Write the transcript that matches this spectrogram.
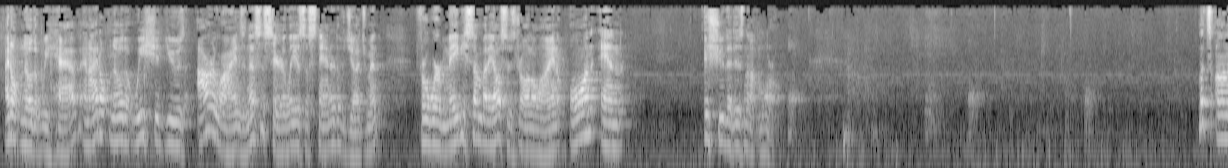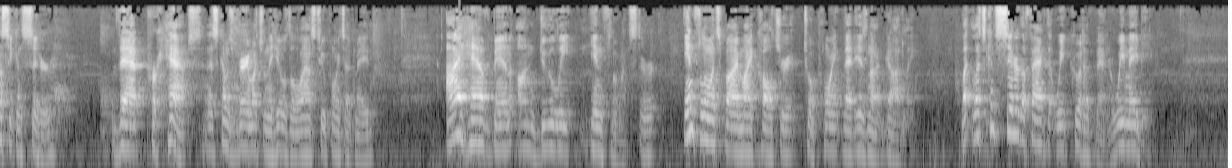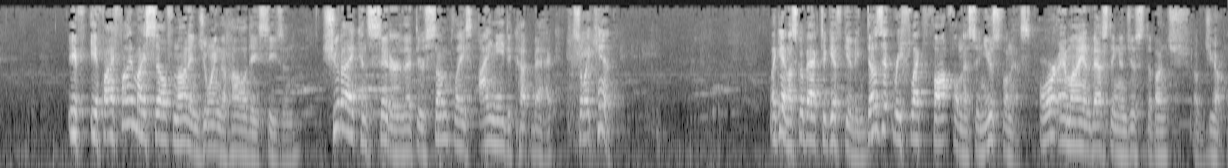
I don't know that we have, and I don't know that we should use our lines necessarily as a standard of judgment for where maybe somebody else has drawn a line on an issue that is not moral. Let's honestly consider that perhaps, this comes very much on the heels of the last two points I've made, I have been unduly influenced influenced by my culture to a point that is not godly. Let, us consider the fact that we could have been, or we may be. If, if I find myself not enjoying the holiday season, should I consider that there's some place I need to cut back so I can? Again, let's go back to gift giving. Does it reflect thoughtfulness and usefulness? Or am I investing in just a bunch of junk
